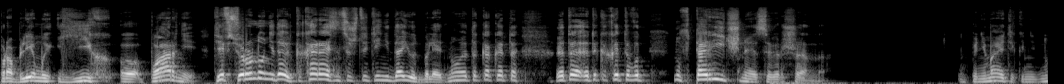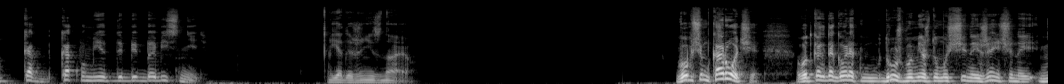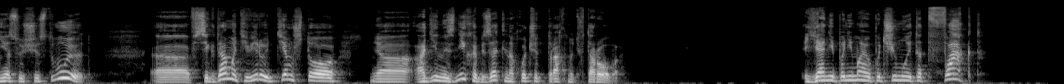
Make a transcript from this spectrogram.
проблемы их э, парни, тебе все равно не дают. Какая разница, что тебе не дают, блядь? Ну, это как это, это, это как это вот, ну, вторичное совершенно. Понимаете? Ну, как, как вам это объяснить? Я даже не знаю. В общем, короче, вот когда говорят, дружба между мужчиной и женщиной не существует, всегда мотивирует тем, что э, один из них обязательно хочет трахнуть второго. Я не понимаю, почему этот факт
